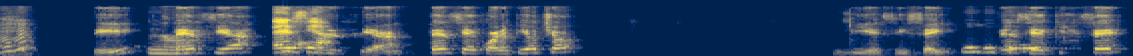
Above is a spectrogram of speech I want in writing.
Ujú. Sí. No. Tercia. Tercia. Tercia. Tercia de 48. 16. Tercia de 15.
